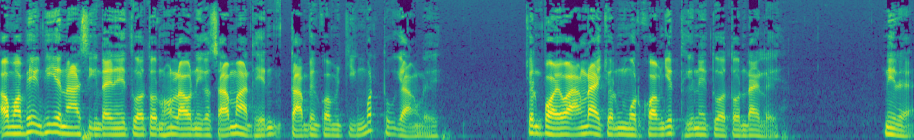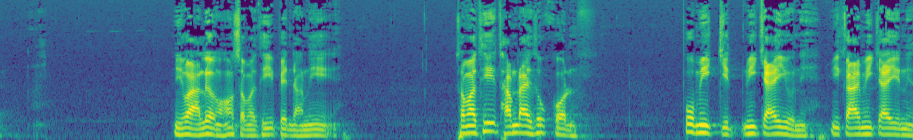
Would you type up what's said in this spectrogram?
เอามาเพ่งพิจารณาสิ่งใดในตัวตนของเรานี่ก็สามารถเห็นตามเป็นความเป็นจริงหมดทุกอย่างเลย จนปล่อยวางได้จนหมดความยึดถือในตัวตนได้เลย นี่แหละ นี่ว่าเรื่องของสมาธิเป็นอย่างนี้ สมาธิทำได้ทุกคน ผู้มีจิตมีใจอยู่นี่ มีกายมีใจอยู่นี่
